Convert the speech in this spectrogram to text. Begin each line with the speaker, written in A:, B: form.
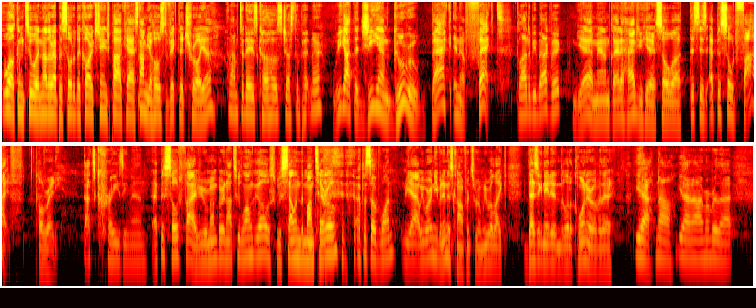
A: Welcome to another episode of the Car Exchange Podcast. I'm your host, Victor Troya.
B: And I'm today's co-host Justin Pittner.
A: We got the GM Guru back in effect.
B: Glad to be back, Vic.
A: Yeah, man, I'm glad to have you here. So, uh, this is episode five already.
B: That's crazy, man.
A: Episode five. You remember not too long ago, we were selling the Montero.
B: Episode one.
A: yeah, we weren't even in this conference room. We were like designated in the little corner over there.
B: Yeah, no, yeah, no, I remember that.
